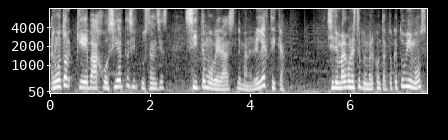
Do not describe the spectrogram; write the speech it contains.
al motor que bajo ciertas circunstancias sí te moverás de manera eléctrica. Sin embargo, en este primer contacto que tuvimos,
